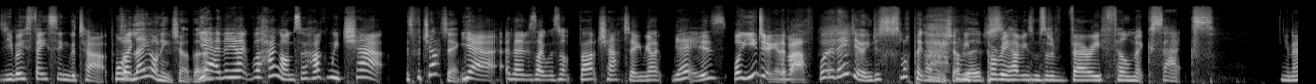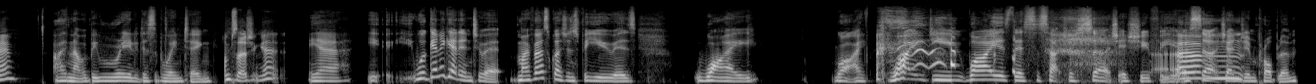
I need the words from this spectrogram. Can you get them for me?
So you're both facing the tap. It's What like- lay on each other? Yeah, and then you're like, well, hang on, so how can we chat? it's for chatting. Yeah, and then it's like, well, it's not about chatting. You're like, yeah, it is. What are you doing in the bath? What are they doing? Just slopping on each Probably, other. Just- probably having some sort of very filmic sex. You know? I think that would be really disappointing. I'm searching it. Yeah, Y- y- we're going to get into it. My first question for you is why. Why? Why do you? Why is this such a search issue for you? A Um, search engine problem?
